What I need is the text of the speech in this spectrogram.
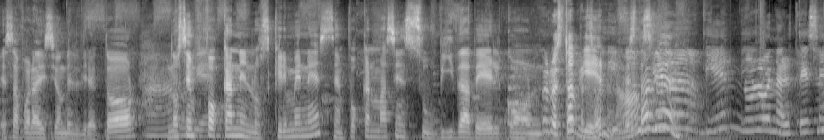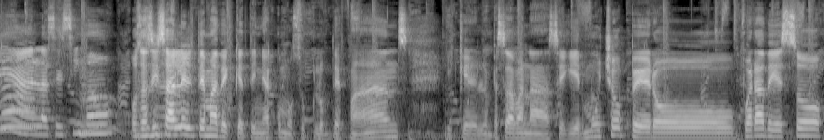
Esa fue la edición del director. Ah, no se bien. enfocan en los crímenes, se enfocan más en su vida de él con... Pero está bien, persona. ¿no? Está bien. Bien, no lo enaltece al asesino. No, o sea, sí sale el tema de que tenía como su club de fans y que lo empezaban a seguir mucho, pero fuera de eso,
